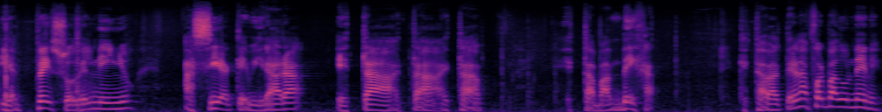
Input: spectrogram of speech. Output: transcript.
y el peso del niño hacía que virara esta, esta, esta, esta bandeja que estaba en la forma de un nene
